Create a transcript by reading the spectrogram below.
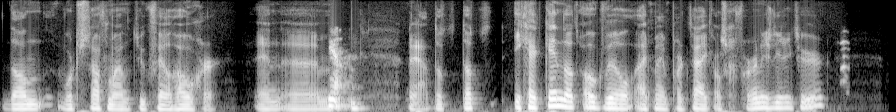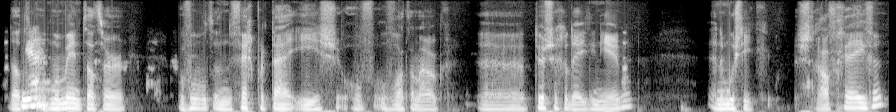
Dan wordt de strafmaat natuurlijk veel hoger. En um, Ja. nou ja, dat, dat, ik herken dat ook wel uit mijn praktijk als gevangenisdirecteur. Dat Ja. op het moment dat er bijvoorbeeld een vechtpartij is of, of wat dan ook eh, tussen gedetineerden. En dan moest ik straf geven,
